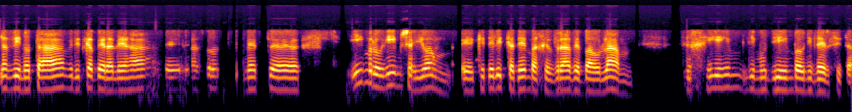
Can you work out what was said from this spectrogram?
להבין אותה ולהתגבר עליה ולעשות באמת, uh, אם רואים שהיום כדי להתקדם בחברה ובעולם צריכים לימודים באוניברסיטה.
